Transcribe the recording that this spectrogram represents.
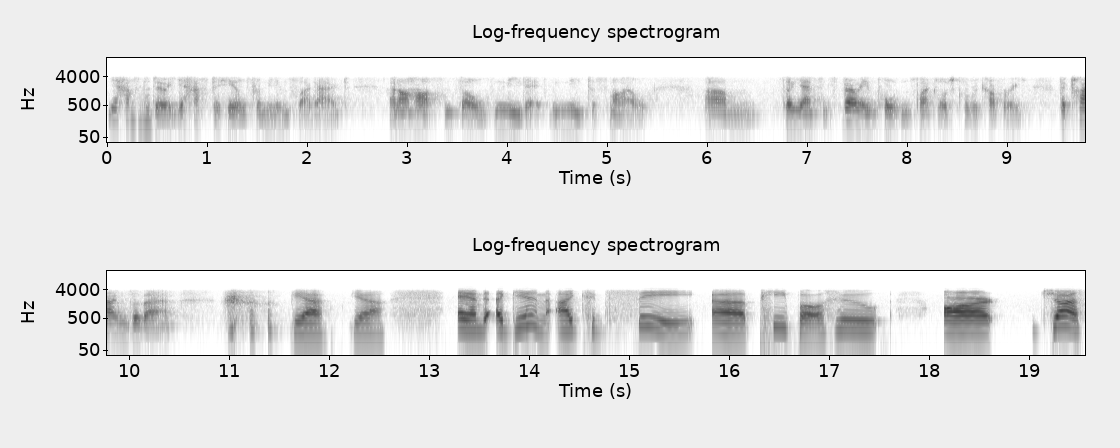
You have mm-hmm. to do it. You have to heal from the inside out. And our hearts and souls need it. We need to smile. Um, so, yes, it's very important psychological recovery. The clowns are there. yeah, yeah. And again, I could see uh, people who are just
